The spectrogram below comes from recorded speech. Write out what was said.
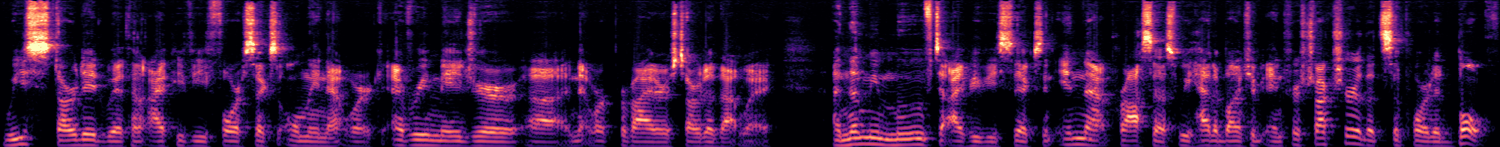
we started with an IPv4-6 only network. Every major uh, network provider started that way. And then we moved to IPv6. And in that process, we had a bunch of infrastructure that supported both.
